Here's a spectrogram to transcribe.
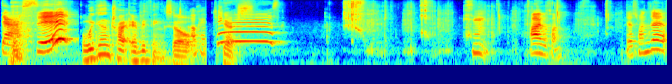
That's it? we're gonna try everything. So Okay. cheers. Hmm. I like this one. This one's it.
